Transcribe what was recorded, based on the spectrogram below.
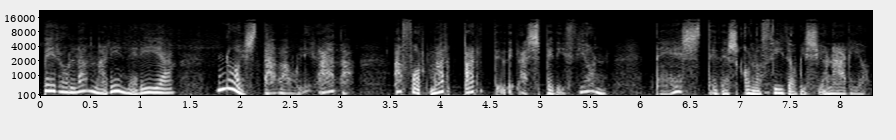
pero la marinería no estaba obligada a formar parte de la expedición, este desconocido visionario.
